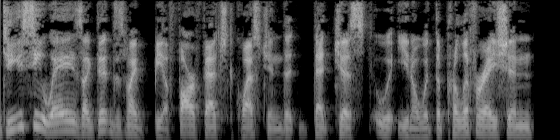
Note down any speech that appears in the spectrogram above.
do you see ways like this might be a far-fetched question that that just you know with the proliferation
